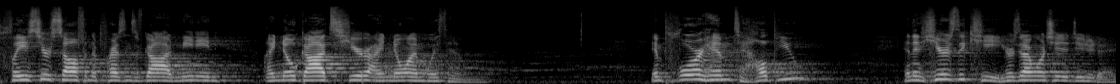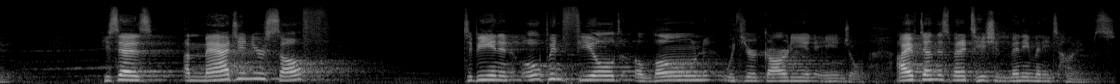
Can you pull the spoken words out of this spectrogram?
place yourself in the presence of God, meaning, I know God's here, I know I'm with Him. Implore Him to help you. And then here's the key. Here's what I want you to do today. He says, Imagine yourself to be in an open field alone with your guardian angel. I have done this meditation many, many times.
